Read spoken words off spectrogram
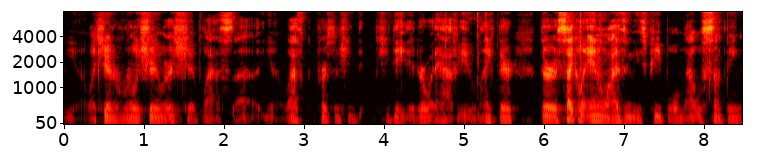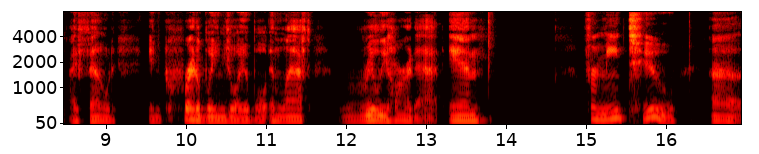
you know like she had a really shitty relationship last uh you know last person she she dated or what have you. Like they're they're psychoanalyzing these people and that was something i found incredibly enjoyable and laughed really hard at. And for me too uh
